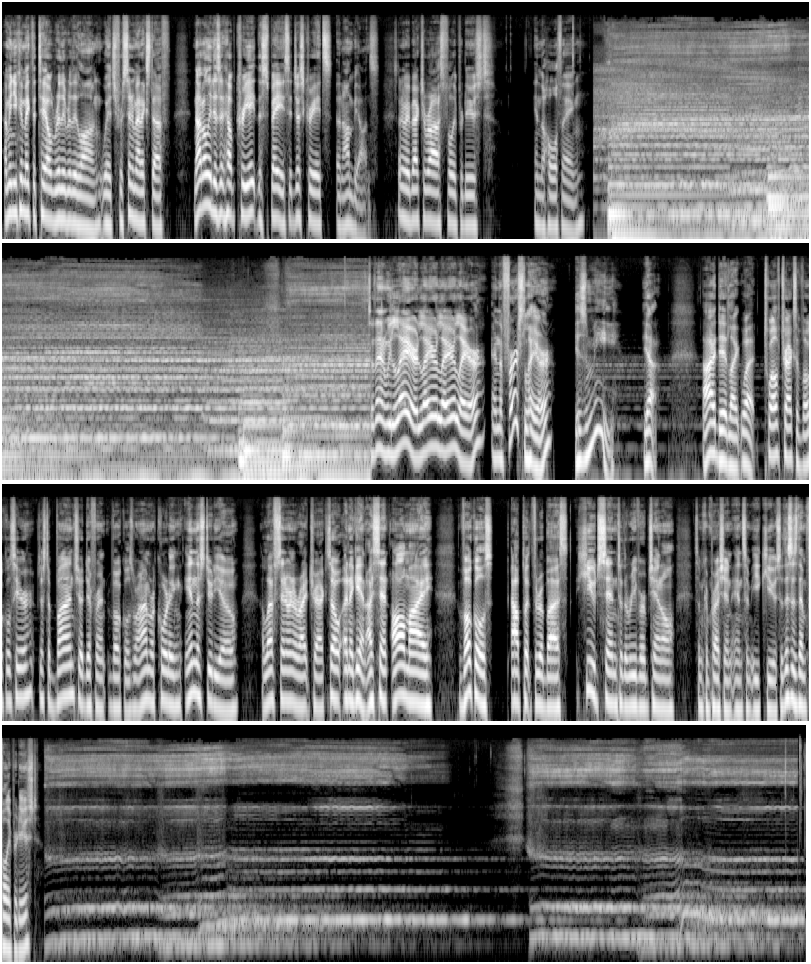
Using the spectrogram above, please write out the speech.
I mean, you can make the tail really, really long, which for cinematic stuff, not only does it help create the space, it just creates an ambiance. So, anyway, back to Ross, fully produced in the whole thing. So then we layer, layer, layer, layer, and the first layer is me. Yeah. I did like what, 12 tracks of vocals here, just a bunch of different vocals where I'm recording in the studio, a left, center, and a right track. So, and again, I sent all my vocals output through a bus, huge send to the reverb channel, some compression, and some EQ. So this is them fully produced.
